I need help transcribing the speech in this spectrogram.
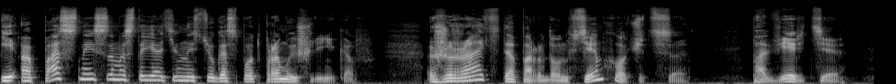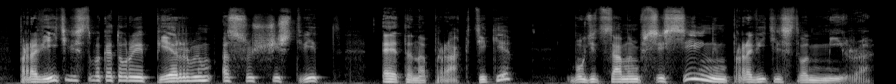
и опасной самостоятельностью господ промышленников. Жрать-то, пардон, всем хочется. Поверьте, правительство, которое первым осуществит это на практике – будет самым всесильным правительством мира.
